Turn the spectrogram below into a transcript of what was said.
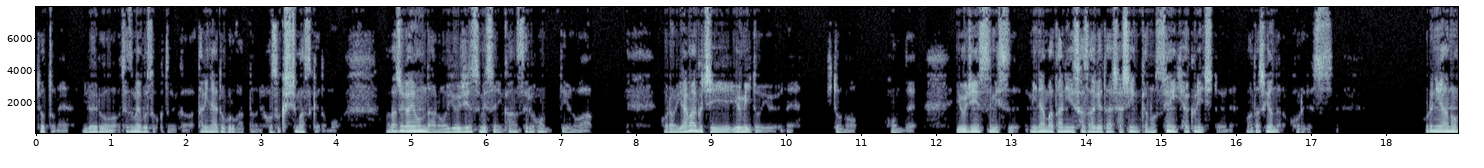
ちょっとね、いろいろ説明不足というか、足りないところがあったので補足しますけども、私が読んだあの、ユージン・スミスに関する本っていうのは、これは山口由美というね、人の本で、ユージン・スミス、水俣に捧げた写真家の1100日というね、私が読んだのはこれです。これにあの、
